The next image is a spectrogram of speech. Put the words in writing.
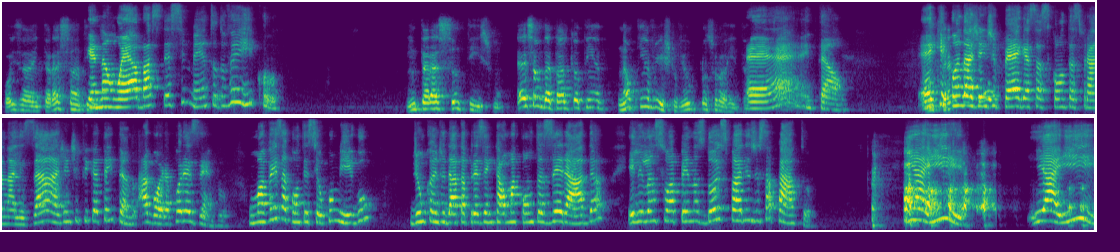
Pois é, interessante. Porque não é abastecimento do veículo. Interessantíssimo. Esse é um detalhe que eu tinha, não tinha visto, viu, professora Rita? É, então. É que quando a gente pega essas contas para analisar, a gente fica tentando. Agora, por exemplo, uma vez aconteceu comigo, de um candidato apresentar uma conta zerada, ele lançou apenas dois pares de sapato. E aí, e aí,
